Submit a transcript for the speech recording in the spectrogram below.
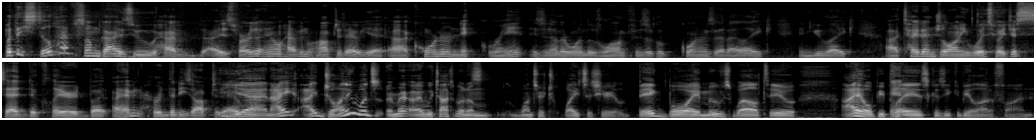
But they still have some guys who have, as far as I know, haven't opted out yet. Uh, corner Nick Grant is another one of those long physical corners that I like and you like. Uh, tight end Jelani Woods, who I just said declared, but I haven't heard that he's opted out. Yeah, and I, I, Jelani Woods. Remember, we talked about him once or twice this year. Big boy, moves well too. I hope he plays because he could be a lot of fun.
